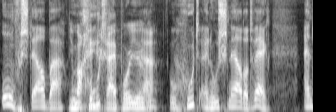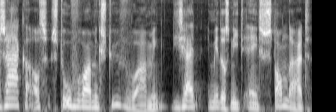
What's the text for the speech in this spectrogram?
onvoorstelbaar. Je mag goed, grijpen hoor, Jurgen. ja, hoe goed en hoe snel dat werkt. En zaken als stoelverwarming, stuurverwarming, die zijn inmiddels niet eens standaard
